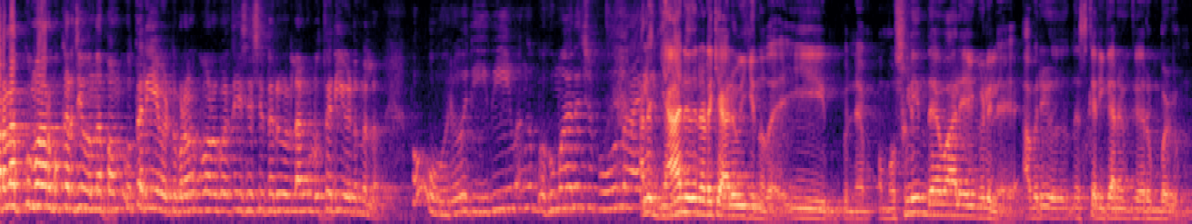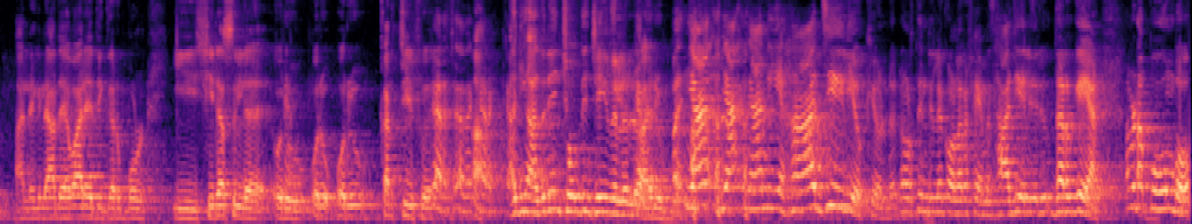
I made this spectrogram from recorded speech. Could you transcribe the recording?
പ്രണബ് കുമാർ മുഖർജി വന്നപ്പം ഉത്തരീയം ഇട്ടു. പ്രണബ് കുമാർ മുഖർജി ശശി തരൂർ എല്ലാം കൂടി ഉത്തരീയം ഇടുന്നല്ലോ. അപ്പോൾ ഓരോ രീതിയും അങ്ങ് ബഹുമാനിച്ചു പോകുന്ന അല്ല ഞാൻ ഇതിനിടയ്ക്ക് ആലോചിക്കുന്നത് ഈ പിന്നെ മുസ്ലിം ദേവാലയങ്ങളിൽ അവർ നിസ്കരിക്കാനൊക്കെ കയറുമ്പോഴും അല്ലെങ്കിൽ ആ ദേവാലയത്തിൽ കയറുമ്പോൾ ഈ ശിരസിൽ ഒരു ഒരു ഒരു കർച്ചീഫ്. Correct, അതെ, അതിനെയും ചോദ്യം ചെയ്യുന്നില്ലല്ലോ ആരും ഞാൻ ഞാൻ ഈ ഹാജി അലി ഒക്കെ ഉണ്ട്. നോർത്ത് ഇന്ത്യയിലൊക്കെ വളരെ ഫേമസ് ഹാജി അലി ഒരു ദർഗയാണ്. അവിടെ പോകുമ്പോൾ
